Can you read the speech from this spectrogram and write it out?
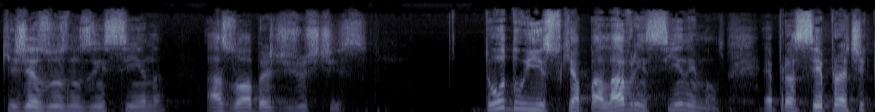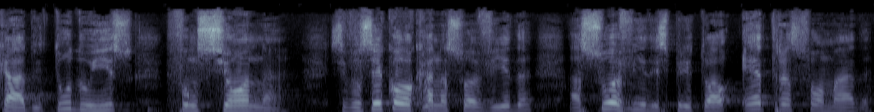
que Jesus nos ensina as obras de justiça. Tudo isso que a palavra ensina, irmãos, é para ser praticado e tudo isso funciona. Se você colocar na sua vida, a sua vida espiritual é transformada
